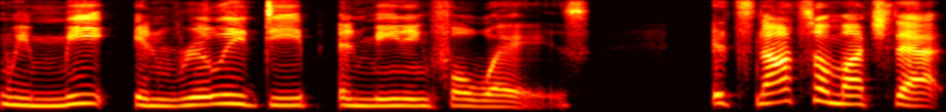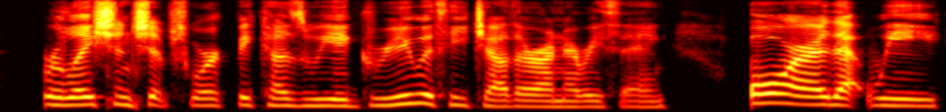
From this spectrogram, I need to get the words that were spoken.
we meet in really deep and meaningful ways. It's not so much that relationships work because we agree with each other on everything or that we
